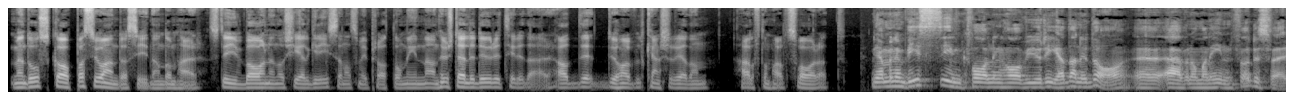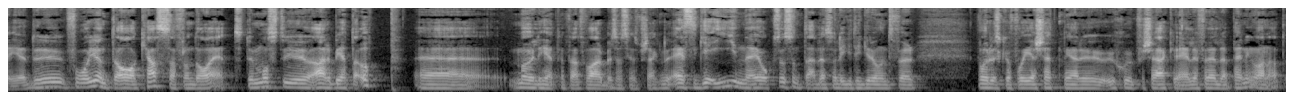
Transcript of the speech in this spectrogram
Men då skapas ju å andra sidan de här styvbarnen och kelgrisarna som vi pratade om innan. Hur ställer du dig till det där? Ja, det, du har väl kanske redan halvt om halvt svarat. Ja, men en viss inkvalning har vi ju redan idag, eh, även om man är infödd i Sverige. Du får ju inte a-kassa från dag ett. Du måste ju arbeta upp eh, möjligheten för att få arbetslöshetsförsäkring. SGI är ju också sånt där som ligger till grund för vad du ska få ersättningar ur sjukförsäkring eller föräldrapenning och annat.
